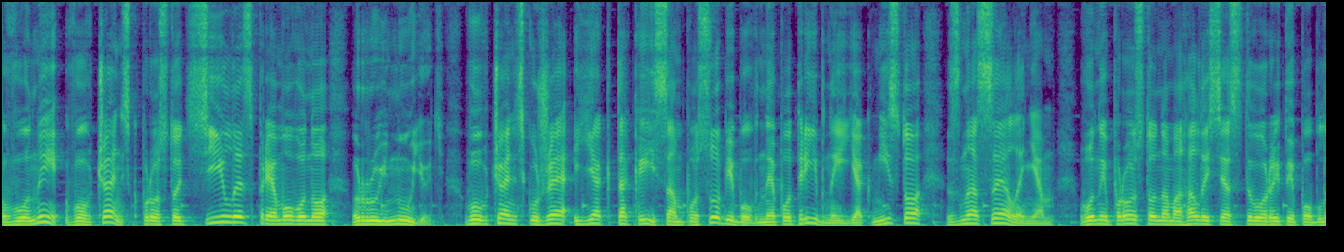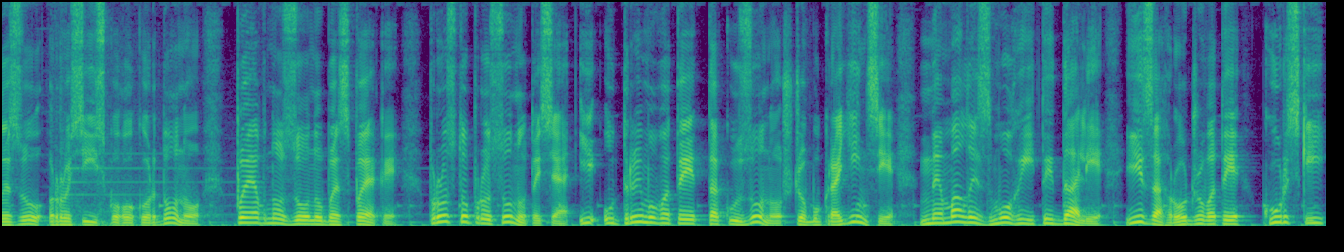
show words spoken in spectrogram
Вони Вовчанськ просто ціле спрямовано руйнують. Вовчанськ уже як такий сам по собі був непотрібний як місто з населенням. Вони просто намагалися створити поблизу російського кордону певну зону безпеки, просто просунутися і утримувати таку зону, щоб українці не мали змоги йти далі і загроджувати Курській,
